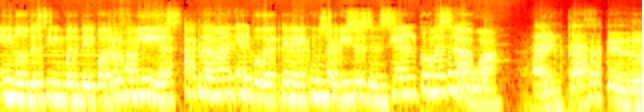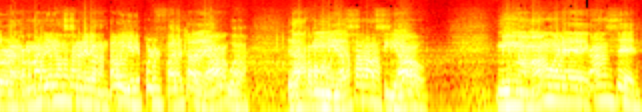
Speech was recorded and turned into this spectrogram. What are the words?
en donde 54 familias aclaman el poder tener un servicio esencial como es el agua. Hay casas que desde el huracán María no se han levantado y es por falta de agua. La comunidad se ha vaciado. Mi mamá muere de cáncer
